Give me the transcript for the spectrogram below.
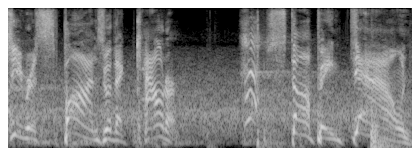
She responds with a counter. Stomping down.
